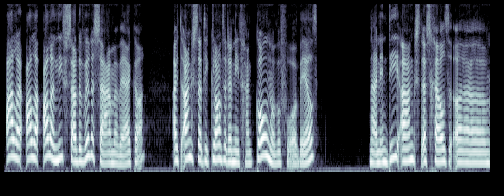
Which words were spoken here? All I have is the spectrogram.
aller, aller, allerliefst zouden willen samenwerken. Uit angst dat die klanten er niet gaan komen, bijvoorbeeld. Nou, en in die angst, daar schuilt uh,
